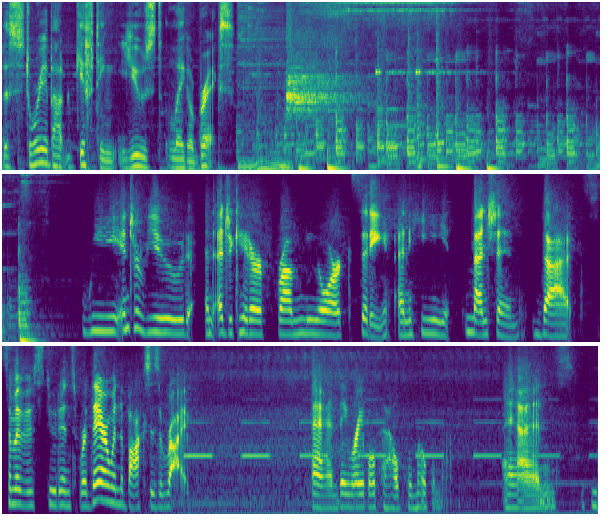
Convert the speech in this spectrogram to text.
the story about gifting used Lego bricks. Interviewed an educator from New York City, and he mentioned that some of his students were there when the boxes arrived, and they were able to help him open them. And he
